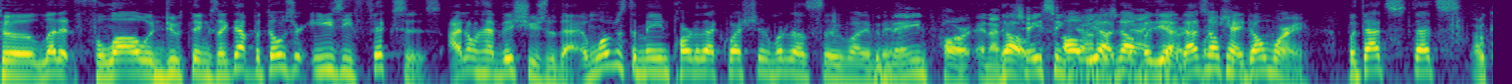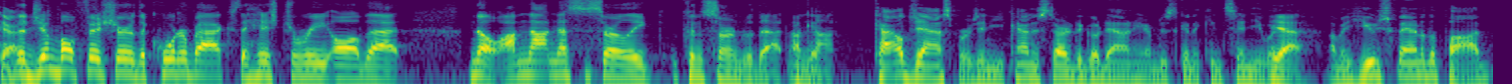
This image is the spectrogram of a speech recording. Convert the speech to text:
to let it flow and do things like that. But those are easy fixes. I don't have issues with that. And what was the main part of that question? What else do you want to The main part, and I'm no. chasing oh, yeah, no, but yeah, that's question. okay. Don't worry. But that's that's okay. the Jimbo Fisher, the quarterbacks, the history, all of that. No, I'm not necessarily concerned with that. I'm not. Kyle Jaspers, and you kind of started to go down here. I'm just going to continue it. Yeah. I'm a huge fan of the pod.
